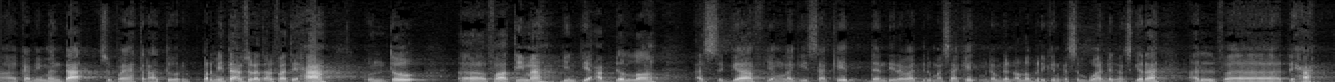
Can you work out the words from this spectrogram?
ah, kami minta supaya teratur. Permintaan surat Al-Fatihah untuk uh, Fatimah binti Abdullah As-Segaf yang lagi sakit dan dirawat di rumah sakit. Mudah-mudahan Allah berikan kesembuhan dengan segera. Al-Fatihah.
